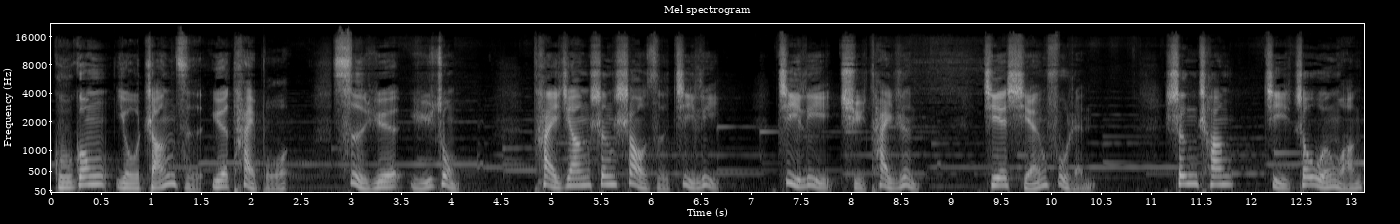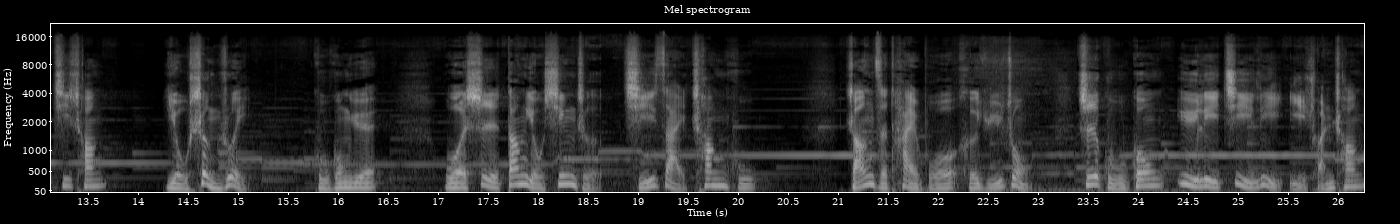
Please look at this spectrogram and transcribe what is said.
古公有长子曰泰伯，次曰于仲，太姜生少子季历，季历娶太任，皆贤妇人，生昌。即周文王姬昌，有盛瑞。古公曰：“我是当有兴者，其在昌乎？”长子泰伯和于仲知古公欲立季历以传昌，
